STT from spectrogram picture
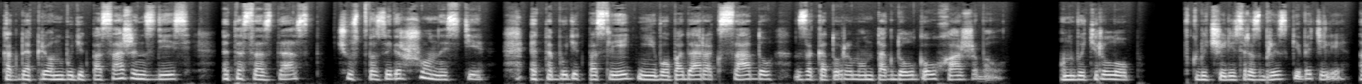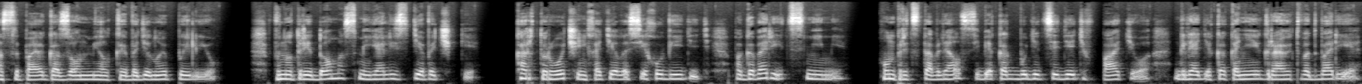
Когда клен будет посажен здесь, это создаст чувство завершенности. Это будет последний его подарок саду, за которым он так долго ухаживал. Он вытер лоб. Включились разбрызгиватели, осыпая газон мелкой водяной пылью. Внутри дома смеялись девочки. Картеру очень хотелось их увидеть, поговорить с ними. Он представлял себе, как будет сидеть в патио, глядя, как они играют во дворе,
